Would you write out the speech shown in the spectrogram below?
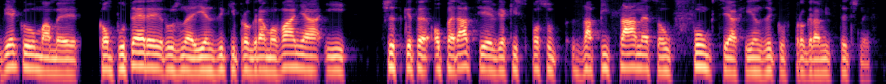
wieku, mamy komputery, różne języki programowania i wszystkie te operacje w jakiś sposób zapisane są w funkcjach języków programistycznych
